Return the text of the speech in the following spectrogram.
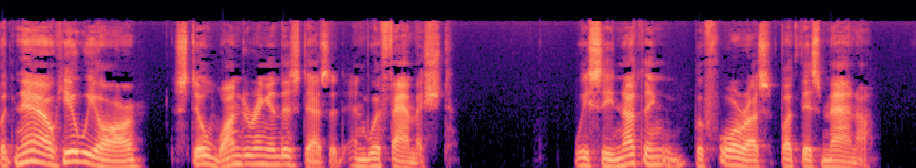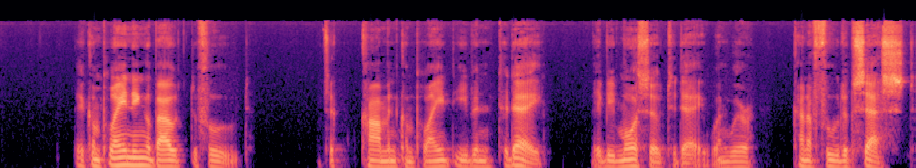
But now here we are, still wandering in this desert, and we're famished. We see nothing before us but this manna. They're complaining about the food common complaint even today, maybe more so today when we're kind of food obsessed.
